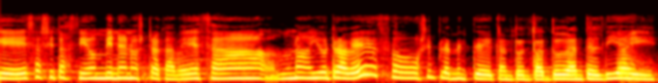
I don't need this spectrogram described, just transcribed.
que esa situación viene a nuestra cabeza una y otra vez o simplemente tanto en tanto durante el día y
